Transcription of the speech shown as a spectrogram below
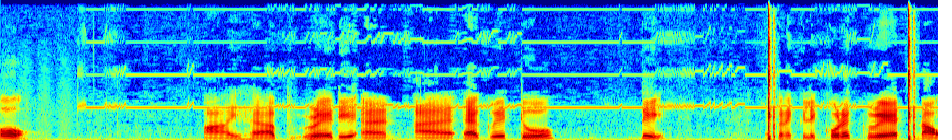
O I have ready and I agree to the এখানে ক্লিক করে ক্রিয়েট নাও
